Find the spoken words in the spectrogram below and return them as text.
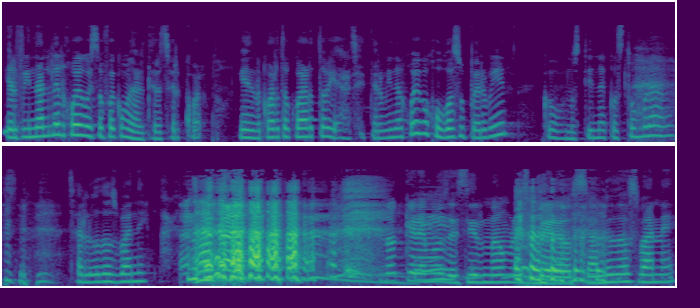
Y al final del juego, esto fue como en el tercer cuarto. Y en el cuarto cuarto ya se termina el juego, jugó súper bien, como nos tiene acostumbrados. Saludos, Vane. No queremos decir nombres, pero saludos, Vane.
